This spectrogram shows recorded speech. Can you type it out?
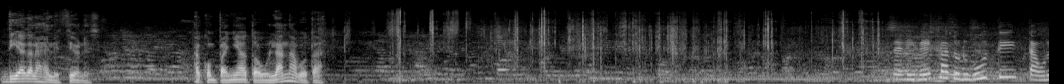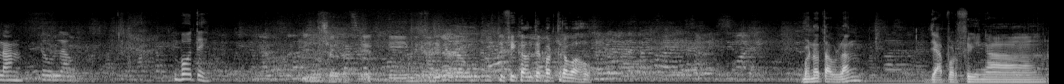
día de las elecciones. Acompañado a Taulán a votar. Celibeca, Turguti, Taulán. Taulán. Vote. Muchas gracias. ¿Y dar algún justificante para el trabajo? Bueno, Taulán, ya por fin ha,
